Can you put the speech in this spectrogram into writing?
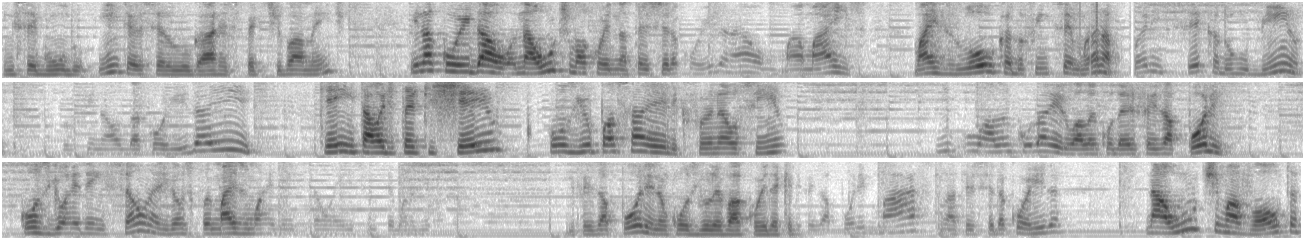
em segundo e em terceiro lugar, respectivamente. E na corrida, na última corrida, na terceira corrida, né, a mais mais louca do fim de semana, pane seca do Rubinho no final da corrida e quem estava de tanque cheio conseguiu passar ele, que foi o Nelsinho e o Alan Kodair. O Alan Kodair fez a pole, conseguiu a redenção, né? Digamos que foi mais uma redenção Ele fez a pole, não conseguiu levar a corrida que ele fez a pole, mas na terceira corrida, na última volta,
